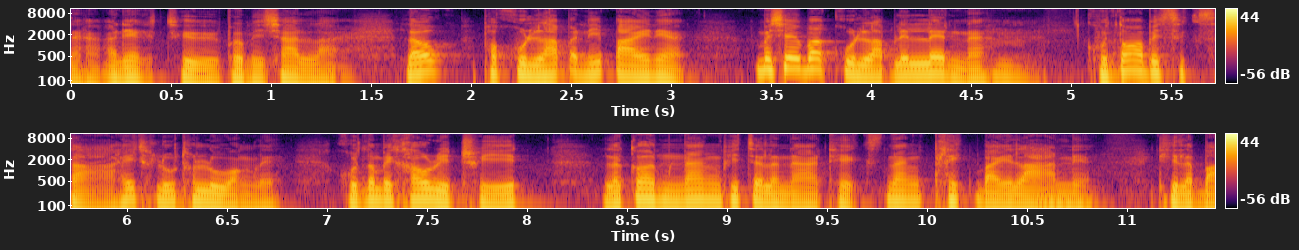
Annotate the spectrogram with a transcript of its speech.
นะฮะอันนี้คือ permission ละแล้วพอคุณรับอันนี้ไปเนี่ยไม่ใช่ว่าคุณรับเล่นๆนะ คุณต้องเอาไปศึกษาให้ทะลุทะลวงเลย คุณต้องไปเข้ารีทรีตแล้วก็นั่งพิจารณาเท็กซ์นั่งพลิกใบลานเนี่ย ทีละใบ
